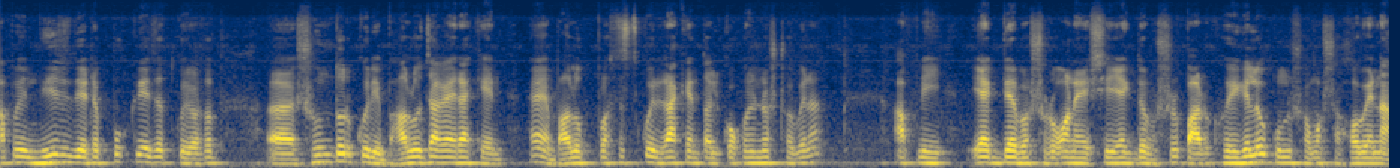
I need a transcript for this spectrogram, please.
আপনি নিজে যদি এটা প্রক্রিয়াজাত করে, অর্থাৎ সুন্দর করে ভালো জায়গায় রাখেন হ্যাঁ ভালো প্রসেস করে রাখেন, তাহলে কখনোই নষ্ট হবে না। আপনি এক দেড় বছর অনায়াসে এক দেড় বছর পার হয়ে গেলেও কোনো সমস্যা হবে না।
